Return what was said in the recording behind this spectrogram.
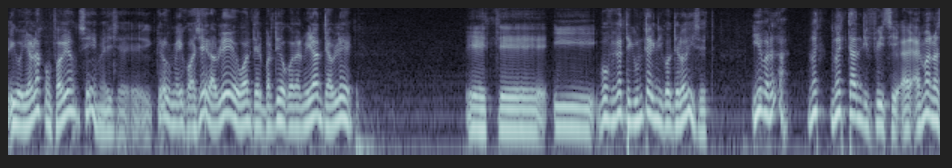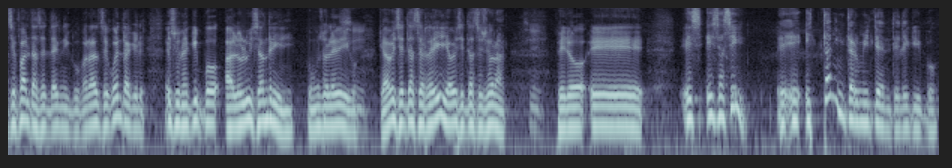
digo, ¿y hablas con Fabián? Sí, me dice, eh, creo que me dijo ayer, hablé, o antes del partido con Almirante, hablé. Este, y vos fíjate que un técnico te lo dice. esto. Y es verdad. No es, no es tan difícil. Además, no hace falta ser técnico para darse cuenta que es un equipo a lo Luis Andrini, como yo le digo, Sí. que a veces te hace reír y a veces te hace llorar. Sí. Pero eh, es, es así. Eh, eh, es tan intermitente el equipo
